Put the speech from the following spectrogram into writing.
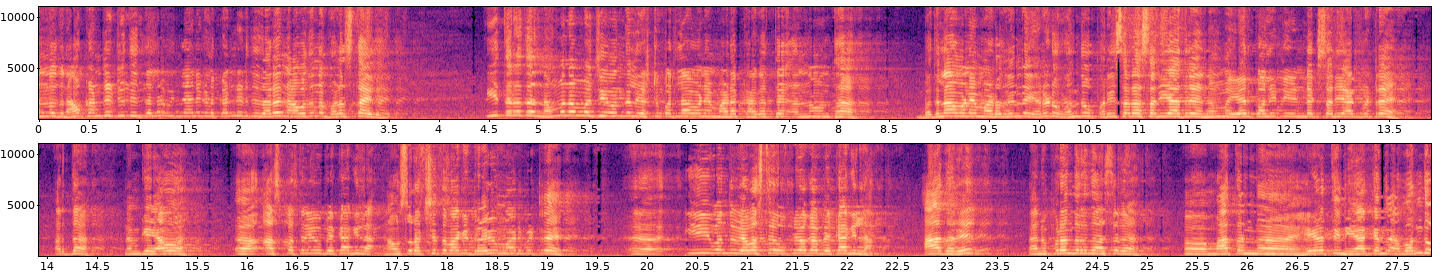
ಅನ್ನೋದು ನಾವು ಕಂಡುಹಿಡಿದಿದ್ದಲ್ಲ, ವಿಜ್ಞಾನಿಗಳು ಕಂಡುಹಿಡಿದಿದ್ದಾರೆ, ನಾವು ಅದನ್ನು ಬಳಸ್ತಾ ಇದ್ದೀವಿ. ಈ ಥರದ ನಮ್ಮ ನಮ್ಮ ಜೀವನದಲ್ಲಿ ಎಷ್ಟು ಬದಲಾವಣೆ ಮಾಡೋಕ್ಕಾಗತ್ತೆ ಅನ್ನೋವಂಥ ಬದಲಾವಣೆ ಮಾಡೋದ್ರಿಂದ ಎರಡು, ಒಂದು ಪರಿಸರ ಸರಿಯಾದರೆ, ನಮ್ಮ ಏರ್ ಕ್ವಾಲಿಟಿ ಇಂಡೆಕ್ಸ್ ಸರಿಯಾಗಿಬಿಟ್ರೆ ಅರ್ಧ ನಮಗೆ ಯಾವ ಆಸ್ಪತ್ರೆಯೂ ಬೇಕಾಗಿಲ್ಲ. ನಾವು ಸುರಕ್ಷಿತವಾಗಿ ಡ್ರೈವ್ ಮಾಡಿಬಿಟ್ರೆ ಈ ಒಂದು ವ್ಯವಸ್ಥೆ ಉಪಯೋಗ ಬೇಕಾಗಿಲ್ಲ. ಆದರೆ ನಾನು ಪುರಂದರದಾಸರ ಮಾತನ್ನ ಹೇಳ್ತೀನಿ. ಯಾಕೆಂದ್ರೆ ಒಂದು,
